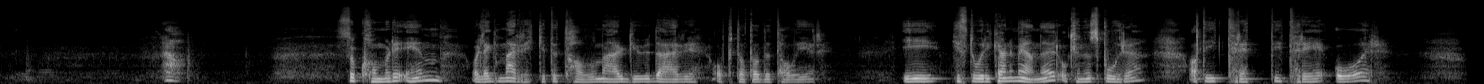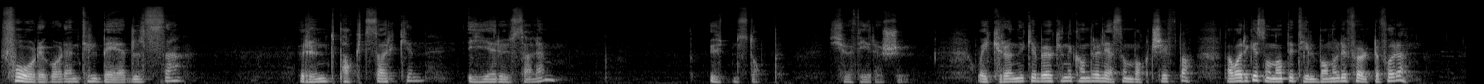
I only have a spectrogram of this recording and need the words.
Ja. Så kommer de inn, Og legg merke til tallene her. Gud er opptatt av detaljer. I Historikerne mener å kunne spore at i 33 år foregår det en tilbedelse rundt paktsarken i Jerusalem uten stopp. 24-7. Og I krønikebøkene kan dere lese om vaktskifta. Da var det ikke sånn at de tilba når de følte for det.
